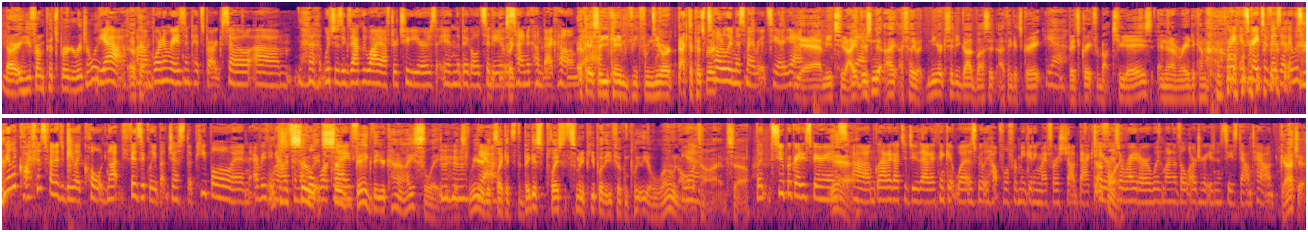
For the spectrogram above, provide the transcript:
Now, are you from Pittsburgh originally? Yeah, Okay. um, born and raised in Pittsburgh. So, um, which is exactly why after two years in the big old city, it was like- time to come back home. Okay, yeah. so you came from New York back to Pittsburgh. totally miss my roots here. Yeah. Yeah, me too. I, Yeah. there's no, I, I tell you what, New York City, God bless it. I think it's great. Yeah. But it's great for about two days, and then I'm ready to come home. Right, it's great to visit. It was really cool. I just found it to be like cold, not physically, but just the people and everything Well, else it's and the so whole work it's so life. Mm-hmm. big that you're kind of isolated. It's weird. yeah. It's like it's the biggest place with so many people that you feel completely alone all Yeah. the time. So But super great experience. Yeah. I'm glad I got to do that. I think it was really helpful for me getting my first job back here as a writer with one of the larger agencies downtown. gotcha.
